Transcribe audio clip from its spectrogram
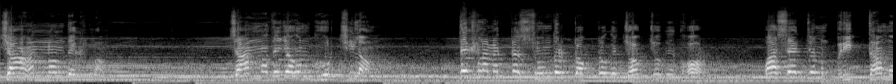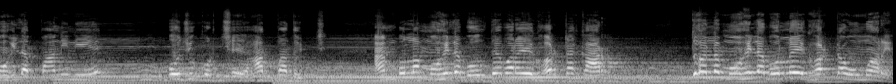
জাহান্নাম দেখলাম। জান্নাতে যখন ঘুরছিলাম, দেখলাম একটা সুন্দর টকটকে ঝকঝকে ঘর। পাশে একজন বৃদ্ধা মহিলা পানি নিয়ে অজু করছে, হাত পা ধুচ্ছে। আমি বললাম, মহিলা, বলতে পারে এই ঘরটা কার? তাহলে মহিলা বলল, এই ঘরটা উমারের।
